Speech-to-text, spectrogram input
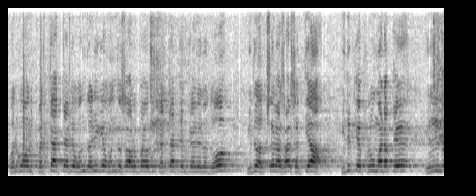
ರೂಪಾಯಿವರೆಗೂ ಅವ್ನಿಗೆ ಖರ್ಚಾಗ್ತಾ ಇದೆ, ಒಂದು ಅಡಿಗೆ ಒಂದು ಸಾವಿರ ರೂಪಾಯಿವರೆಗೂ ಖರ್ಚಾಗ್ತದೆ ಅಂತ ಹೇಳಿರೋದು, ಇದು ಅಕ್ಷರಶಃ ಸತ್ಯ. ಇದಕ್ಕೆ ಪ್ರೂವ್ ಮಾಡೋಕ್ಕೆ ಎಲ್ಲಿಂದ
